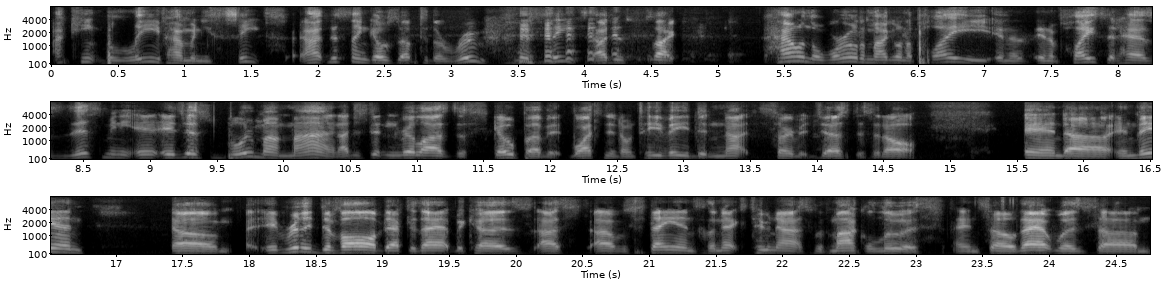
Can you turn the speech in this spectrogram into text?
I can't believe how many seats. I, this thing goes up to the roof seats. I just like, how in the world am I going to play in a in a place that has this many? It, it just blew my mind. I just didn't realize the scope of it. Watching it on TV did not serve it justice at all. And uh, and then um, it really devolved after that because I, I was staying for the next two nights with Michael Lewis, and so that was, um,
